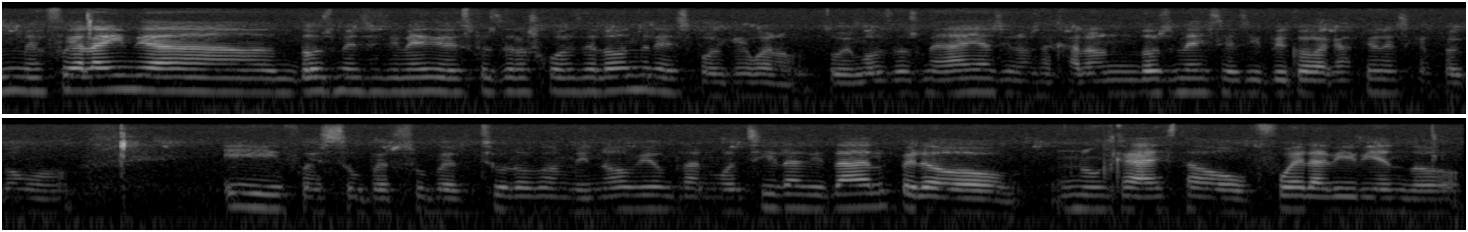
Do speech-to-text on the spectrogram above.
Me fui a la India dos meses y medio después de los Juegos de Londres porque, bueno, tuvimos dos medallas y nos dejaron dos meses y pico de vacaciones, que fue como... Y fue súper, súper chulo con mi novio, en plan mochilas y tal, pero nunca he estado fuera viviendo.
